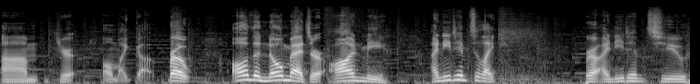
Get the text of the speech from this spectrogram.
Um, here. Oh my god. Bro, all the nomads are on me. I need him to, like... Bro, I need him to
